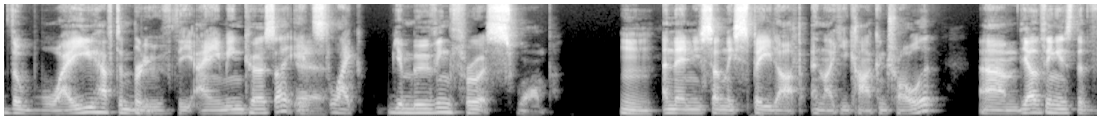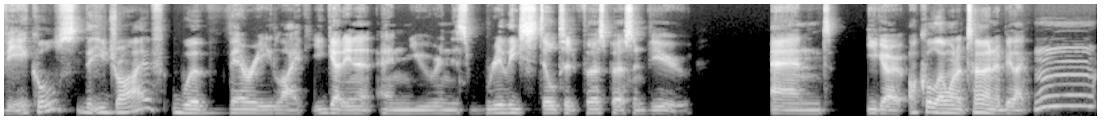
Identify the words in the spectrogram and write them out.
the way you have to move the aiming cursor. It's like you're moving through a swamp Hmm. and then you suddenly speed up and like you can't control it. Um, the other thing is the vehicles that you drive were very like you get in it and you were in this really stilted first person view, and you go, "Oh, cool, I want to turn," and be like, mm,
